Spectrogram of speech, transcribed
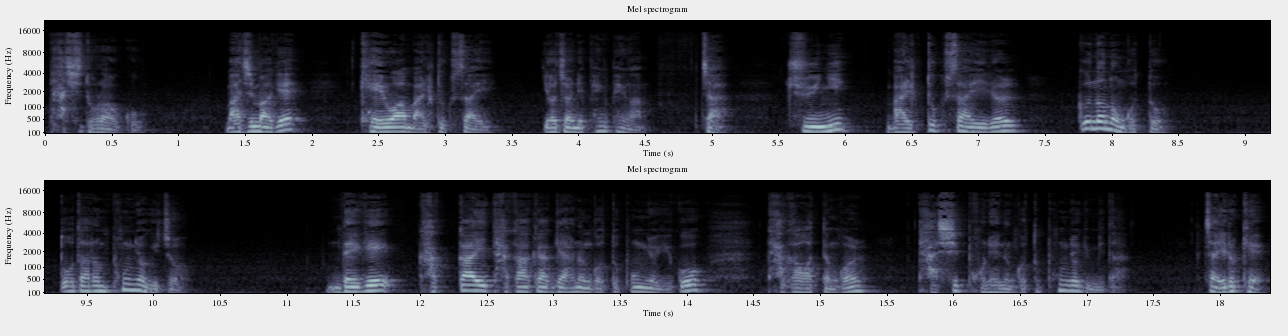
다시 돌아오고 마지막에 개와 말뚝 사이 여전히 팽팽함. 자, 주인이 말뚝 사이를 끊어놓은 것도 또 다른 폭력이죠. 내게 가까이 다가가게 하는 것도 폭력이고 다가왔던 걸 다시 보내는 것도 폭력입니다. 자, 이렇게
